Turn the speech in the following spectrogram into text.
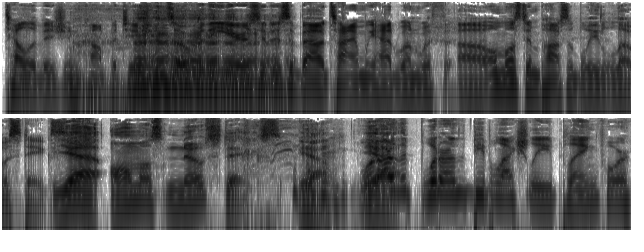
television competitions over the years. It is about time we had one with uh, almost impossibly low stakes. yeah, almost no stakes. Yeah, What yeah. are the What are the people actually playing for?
